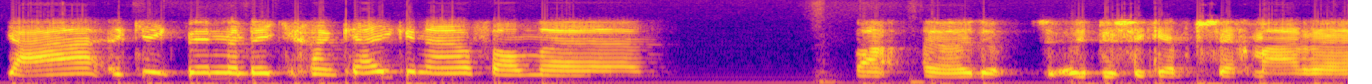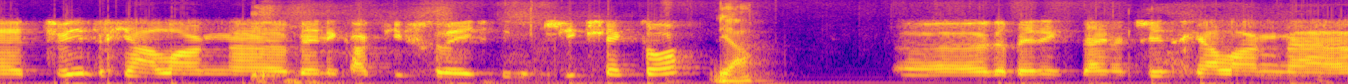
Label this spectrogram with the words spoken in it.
Ja, ik, ik ben een beetje gaan kijken naar van... eh, wa- eh, de, dus ik heb zeg maar twintig jaar lang eh, ben ik actief geweest in de muzieksector. Ja. Eh, daar ben ik bijna 20 jaar lang, eh,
